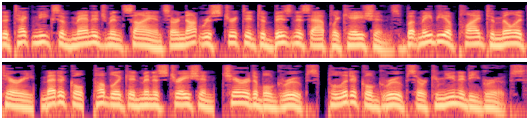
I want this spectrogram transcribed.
the techniques of management science are not restricted to business applications but may be applied to military, medical, public administration, charitable groups, political groups or community groups.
